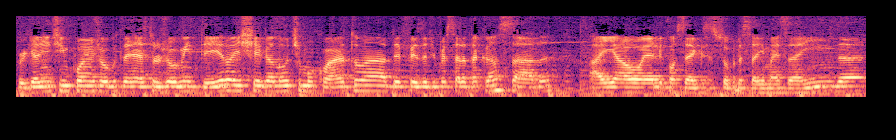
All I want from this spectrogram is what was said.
Porque a gente impõe o jogo terrestre o jogo inteiro, aí chega no último quarto, a defesa adversária tá cansada. Aí a OL consegue se sobressair mais ainda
